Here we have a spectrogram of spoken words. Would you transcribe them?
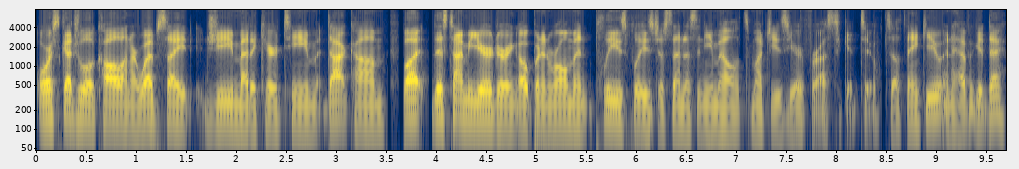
or schedule a call on our website, gmedicareteam.com. But this time of year during open enrollment, please, please just send us an email. It's much easier for us to get to. So thank you and have a good day.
